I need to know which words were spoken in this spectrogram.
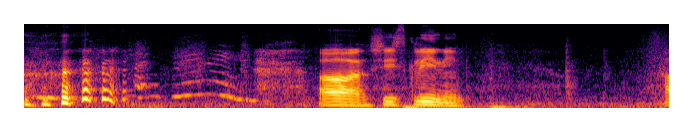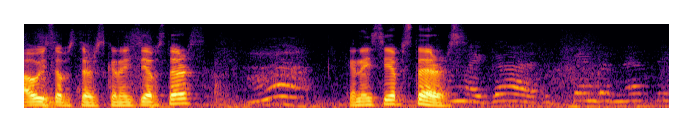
oh, she's cleaning. How is upstairs? Can I see upstairs? Can I see upstairs? Oh my god, it's kind of messy.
